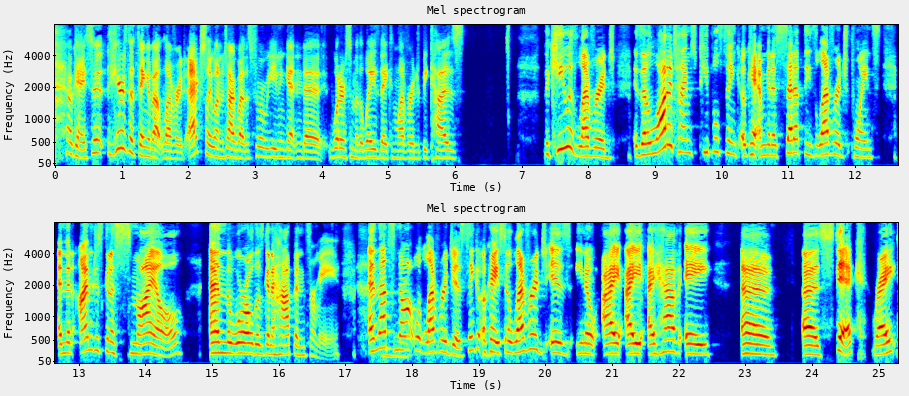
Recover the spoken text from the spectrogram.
okay, so here's the thing about leverage. I actually want to talk about this before we even get into what are some of the ways they can leverage because the key with leverage is that a lot of times people think, okay, I'm going to set up these leverage points and then I'm just going to smile and the world is going to happen for me. And that's mm-hmm. not what leverage is. Think okay, so leverage is, you know, I I I have a uh a stick, right?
